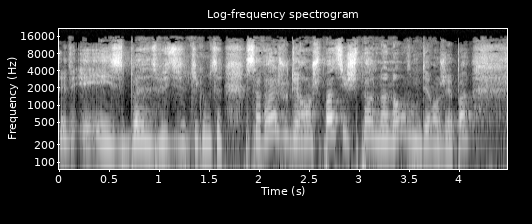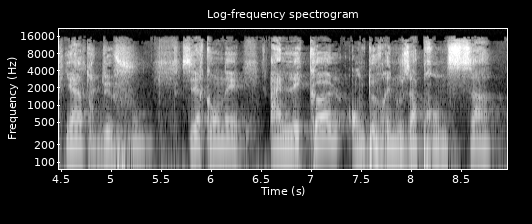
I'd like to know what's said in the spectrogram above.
et, ils se baissent petit comme ça. Ça va, je vous dérange pas si je parle? Non, non, vous me dérangez pas. Il y a un truc de fou. C'est-à-dire qu'on est à l'école, on devrait nous apprendre ça.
